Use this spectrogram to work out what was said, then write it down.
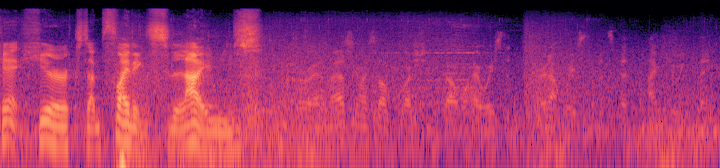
Can't hear because I'm fighting slimes. Alright, I'm asking myself questions about why I wasted, or not wasted, but spent time doing things.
